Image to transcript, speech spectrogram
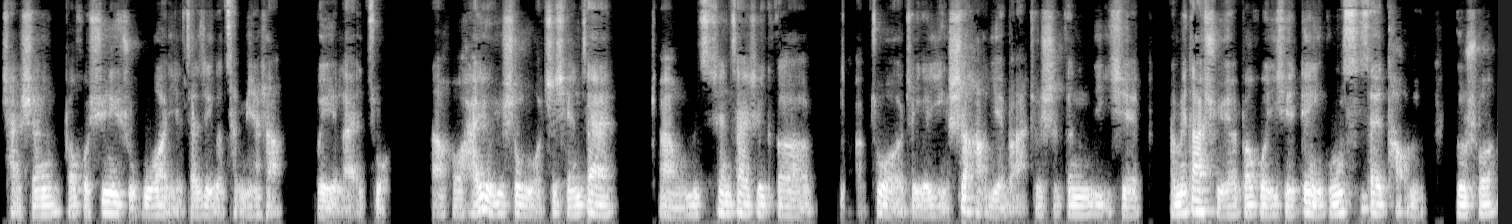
产生，包括虚拟主播也在这个层面上会来做。然后还有就是我之前在啊，我们之前在这个做这个影视行业吧，就是跟一些传媒大学，包括一些电影公司在讨论，就是说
